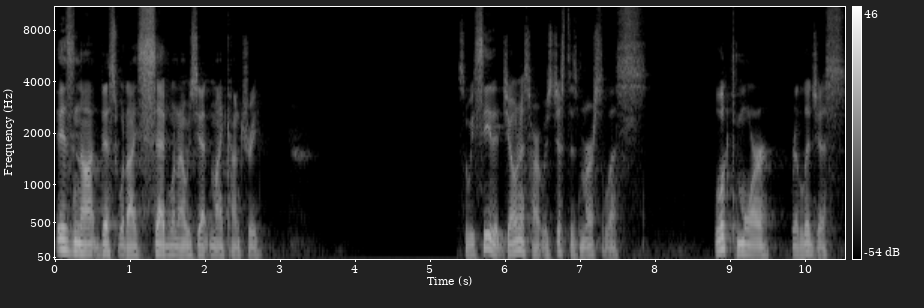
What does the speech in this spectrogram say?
Is not this what I said when I was yet in my country? So we see that Jonah's heart was just as merciless, looked more religious,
